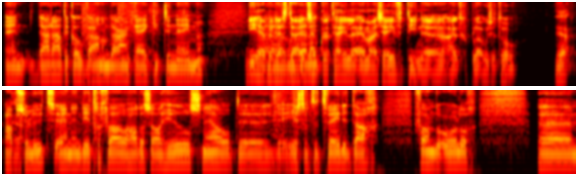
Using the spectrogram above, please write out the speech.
en daar raad ik ook aan om daar een kijkje te nemen. Die hebben destijds ook het hele MH17 uitgeplozen, toch? Ja, Absoluut. En in dit geval hadden ze al heel snel op de, de eerste of de tweede dag van de oorlog. Uh,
